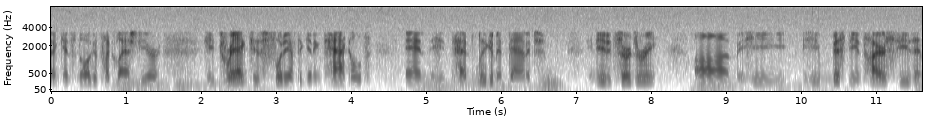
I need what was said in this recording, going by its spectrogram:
against Naugatuck last year, he dragged his foot after getting tackled, and he had ligament damage. He needed surgery. Um, he he missed the entire season,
